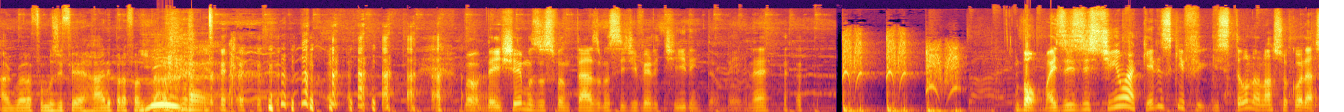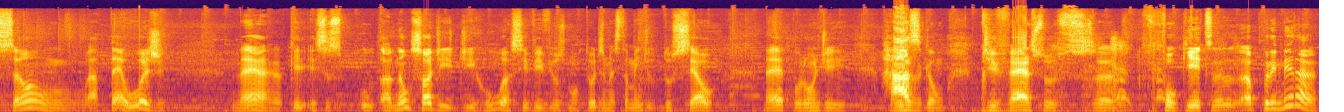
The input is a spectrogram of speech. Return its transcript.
agora fomos de Ferrari pra fantasma. bom, deixemos os fantasmas se divertirem também, né? Bom, mas existiam aqueles que estão no nosso coração até hoje, né? Esses, não só de, de rua se vive os motores, mas também do, do céu, né? Por onde rasgam diversos ah, foguetes. A primeira,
